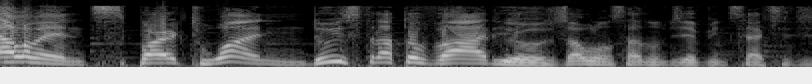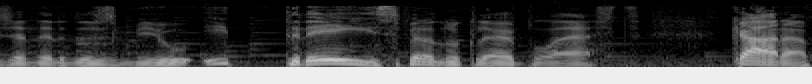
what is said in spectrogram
Elements Part 1 do Stratovarius, ao lançado no dia 27 de janeiro de 2003 pela Nuclear Blast. Cara,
